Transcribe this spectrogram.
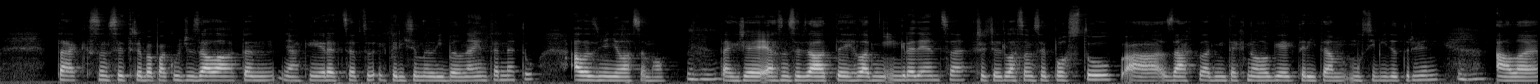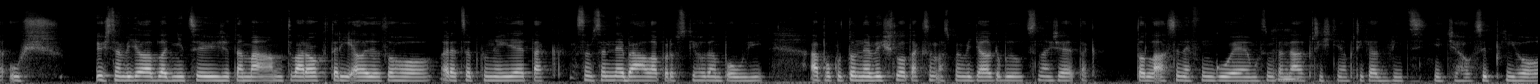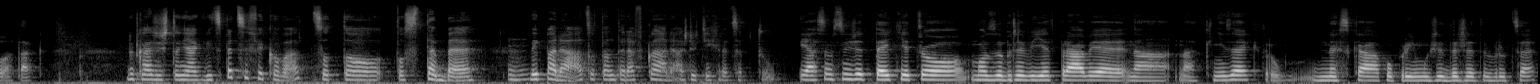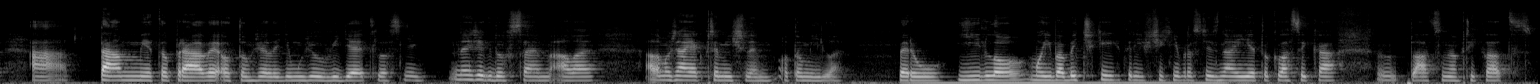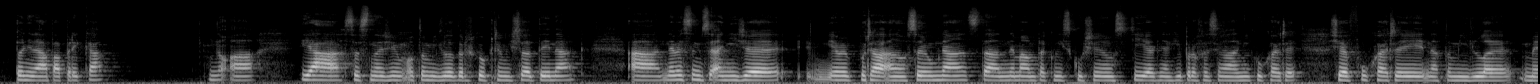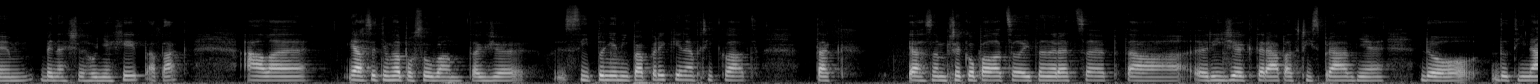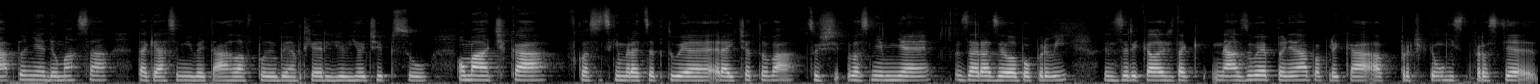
Tak jsem si třeba pak už vzala ten nějaký recept, který se mi líbil na internetu, ale změnila jsem ho. Mm-hmm. Takže já jsem si vzala ty hlavní ingredience, přečetla jsem si postup a základní technologie, které tam musí být dodržený, mm-hmm. ale už když jsem viděla v lednici, že tam mám tvaroh, který ale do toho receptu nejde, tak jsem se nebála prostě ho tam použít. A pokud to nevyšlo, tak jsem aspoň viděla do budoucna, že tak tohle asi nefunguje, musím tam mhm. dát příště například víc něčeho sypkého a tak. Dokážeš to nějak víc specifikovat, co to, to z tebe mm-hmm. vypadá, co tam teda vkládáš do těch receptů? Já si myslím, že teď je to moc dobře vidět právě na, na knize, kterou dneska poprvé můžu držet v ruce. A tam je to právě o tom, že lidi můžou vidět vlastně, ne že kdo jsem, ale, ale možná jak přemýšlím o tom jídle. Beru jídlo mojí babičky, který všichni prostě znají, je to klasika, plácu například plněná paprika. No a já se snažím o tom jídle trošku přemýšlet jinak a nemyslím si ani, že je mi pořád ano 17 a nemám takové zkušenosti, jak nějaký profesionální kuchaři. Šéf kuchaři na tom jídle mým by našli hodně chyb a tak. Ale já se tímhle posouvám, takže z plněný papriky například, tak já jsem překopala celý ten recept a rýže, která patří správně do, do té náplně, do masa, tak já jsem ji vytáhla v podobě například rýžového čipsu. Omáčka v klasickém receptu je rajčatová, což vlastně mě zarazilo poprvé. Že jsem si říkala, že tak název je plněná paprika a proč k tomu jíst prostě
